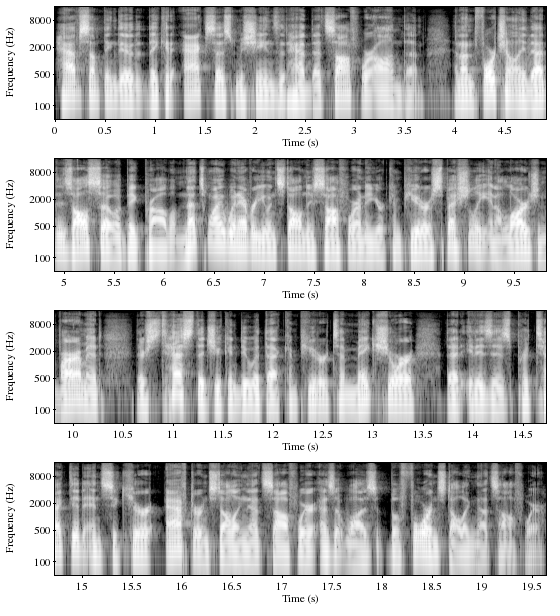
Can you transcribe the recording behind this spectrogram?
have something there that they could access machines that had that software on them. And unfortunately, that is also a big problem. That's why whenever you install new software onto your computer, especially in a large environment, there's tests that you can do with that computer to make sure that it is as protected and secure after installing that software as it was before installing that software.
